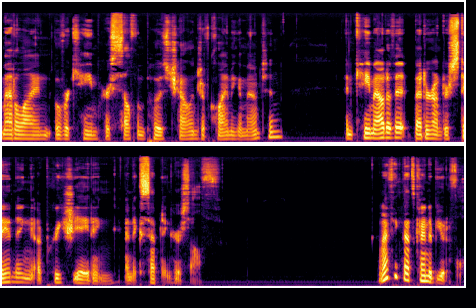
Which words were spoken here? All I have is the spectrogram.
Madeline overcame her self imposed challenge of climbing a mountain and came out of it better understanding, appreciating, and accepting herself. And I think that's kind of beautiful.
